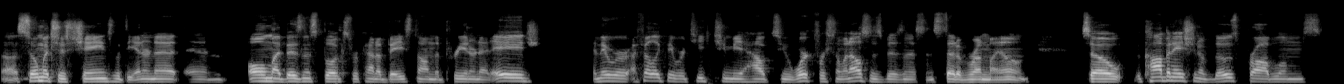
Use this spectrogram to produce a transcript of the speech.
Uh, so much has changed with the internet, and all my business books were kind of based on the pre-internet age and they were i felt like they were teaching me how to work for someone else's business instead of run my own so the combination of those problems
